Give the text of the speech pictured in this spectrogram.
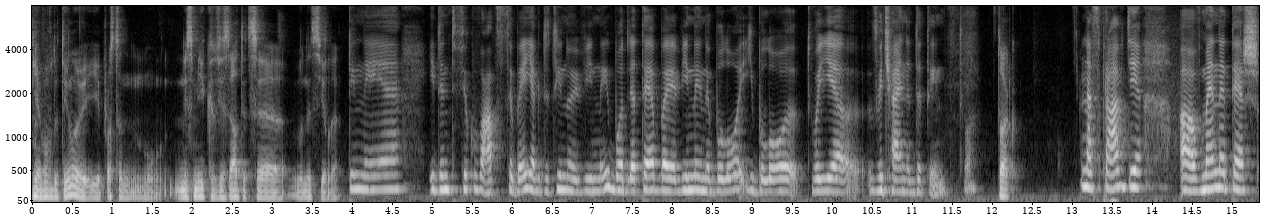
я був дитиною і просто ну, не зміг зв'язати це в ціле. ти не ідентифікував себе як дитиною війни, бо для тебе війни не було і було твоє звичайне дитинство. Так, Насправді в мене теж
